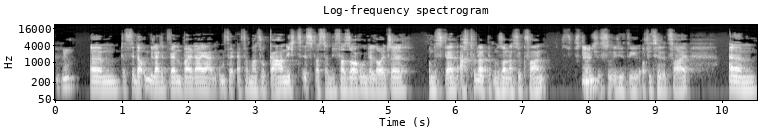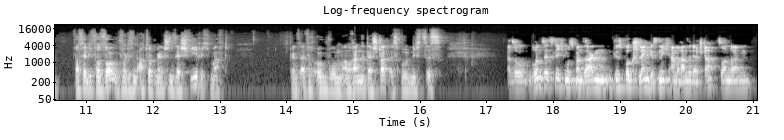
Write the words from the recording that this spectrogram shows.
Mhm. ähm, dass sie da umgeleitet werden, weil da ja im Umfeld einfach mal so gar nichts ist, was dann die Versorgung der Leute, und es werden 800 mit dem Sonderzug fahren, das glaube ich Mhm. ist so die, die offizielle Zahl, ähm, was ja die Versorgung von diesen 800 Menschen sehr schwierig macht. Wenn es einfach irgendwo am Rande der Stadt ist, wo nichts ist. Also grundsätzlich muss man sagen, Duisburg-Schlenk ist nicht am Rande der Stadt, sondern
